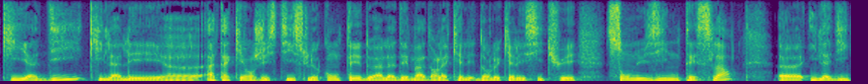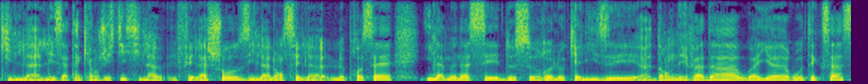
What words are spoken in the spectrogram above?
qui a dit qu'il allait euh, attaquer en justice le comté de Alabama dans, lequel est située son usine Tesla. Euh, il a dit qu'il les attaquer en justice, il a fait la chose, il a lancé la- le procès, il a menacé de se relocaliser euh, dans le Nevada ou ailleurs, ou au Texas.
